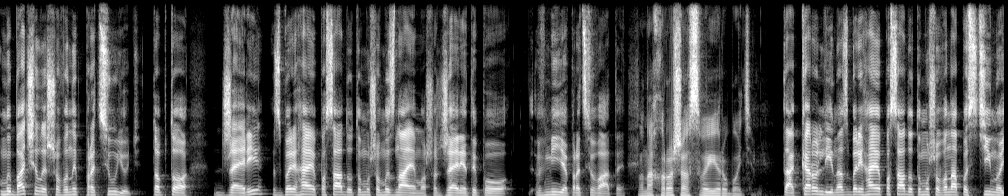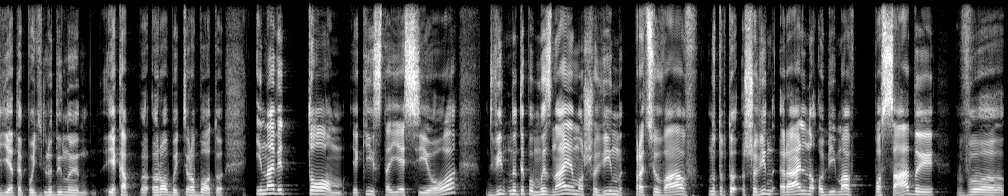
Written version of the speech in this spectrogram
ми бачили, що вони працюють. Тобто Джері зберігає посаду, тому що ми знаємо, що Джері, типу, вміє працювати. Вона хороша в своїй роботі. Так, Кароліна зберігає посаду, тому що вона постійно є, типу, людиною, яка робить роботу. І навіть Том, який стає CEO, він, ну, типу, ми знаємо, що він працював, ну тобто, що він реально обіймав посади в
